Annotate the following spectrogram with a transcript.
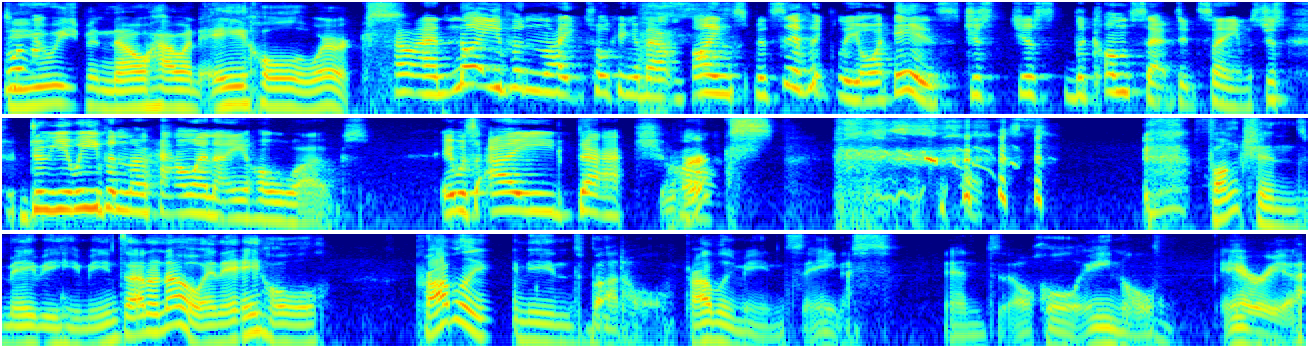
do Well- you even know how an a hole works? Oh, and not even like talking about mine specifically or his, just just the concept. It seems. Just do you even know how an a hole works? It was a dash. Works? Functions, maybe he means. I don't know. An a hole probably means butthole, probably means anus and a whole anal area.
